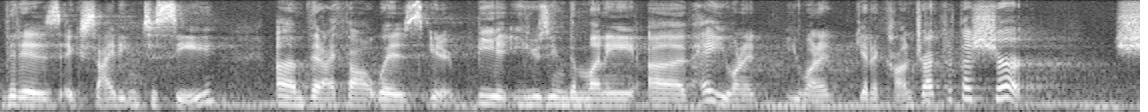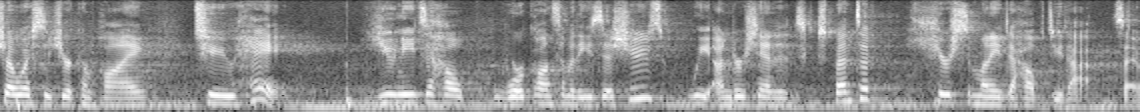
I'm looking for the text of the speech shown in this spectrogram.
that is exciting to see um, that I thought was, you know, be it using the money of, hey, you want to you want to get a contract with us? Sure. Show us that you're complying. To, hey, you need to help work on some of these issues. We understand it's expensive. Here's some money to help do that. So,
